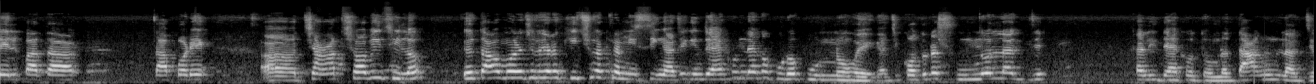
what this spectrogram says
বেলপাতা তারপরে চাঁদ সবই ছিল। কিন্তু তাও মনে হচ্ছিল যেন কিছু একটা মিসিং আছে, কিন্তু এখন দেখো পুরো পূর্ণ হয়ে গেছে। কতটা সুন্দর লাগছে। খালি দেখো তোমরা, দারুণ লাগছে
